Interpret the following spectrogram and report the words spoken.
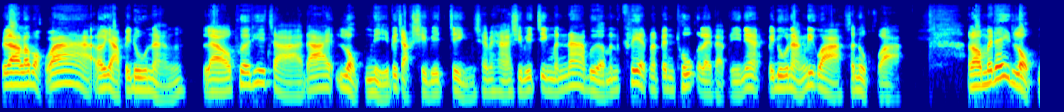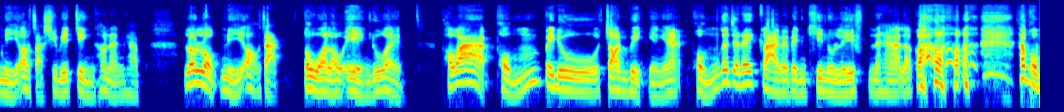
เวลาเราบอกว่าเราอยากไปดูหนัง แล้วเพื่อที่จะได้หลบหนีไปจากชีวิตจริงใช่ไหมฮะชีวิตจริงมันน่าเบื่อมันเครียดมันเป็นทุกข์อะไรแบบนี้เนี่ยไปดูหนังดีกว่าสนุกกว่า เราไม่ได้หลบหนีออกจากชีวิตจริงเท่านั้นครับ เราหลบหนีออกจากตัวเราเองด้วย ราะว่าผมไปดูจอห์นวิกอย่างเงี้ย ผมก็จะได้กลายไปเป็นคีนูลิฟนะฮะ แล้วก็ ถ้าผม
